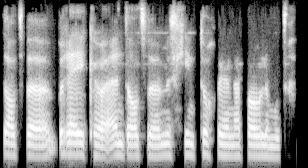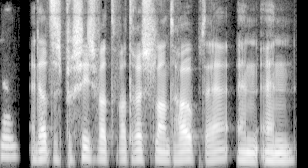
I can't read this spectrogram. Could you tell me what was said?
dat we breken en dat we misschien toch weer naar Polen moeten gaan. En dat is precies wat, wat Rusland hoopt. Hè? En, en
